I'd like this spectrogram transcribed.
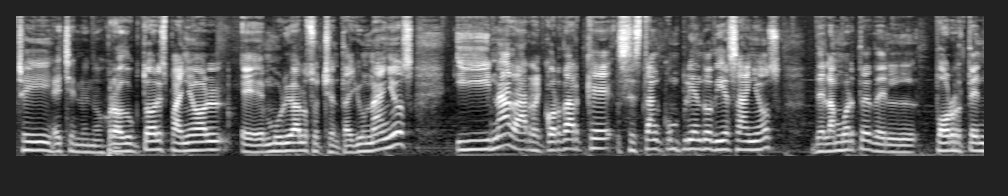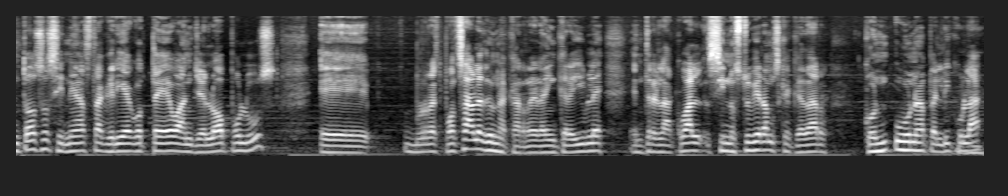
Sí. échenle un ojo. productor español, eh, murió a los 81 años. Y nada, recordar que se están cumpliendo 10 años de la muerte del portentoso cineasta griego Theo Angelopoulos, eh, responsable de una carrera increíble, entre la cual, si nos tuviéramos que quedar con una película,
